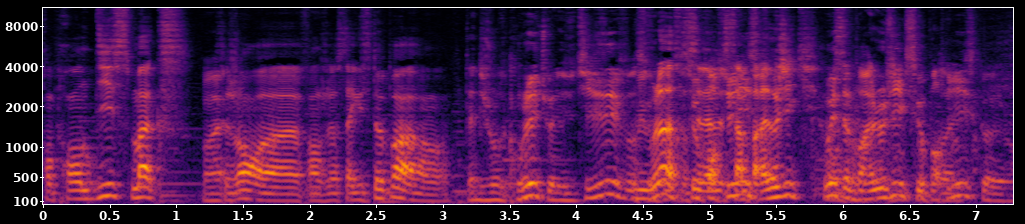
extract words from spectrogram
t'en prends 10 max. Ouais. C'est genre, euh, enfin, dire, ça existe pas. hein. T'as des jours de congé, tu vas les utiliser Oui, voilà, c'est c'est- ça me paraît logique. Oui ça paraît logique, c'est opportuniste quoi genre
